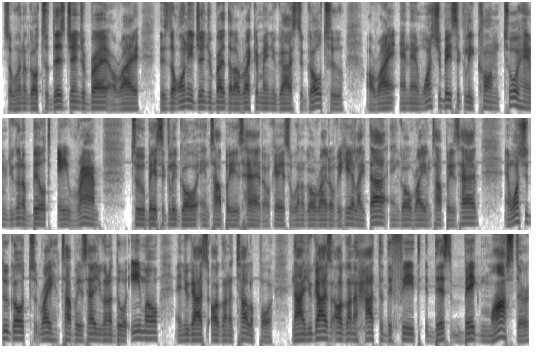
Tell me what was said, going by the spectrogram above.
So we're gonna go to this gingerbread all right? This is the only gingerbread that i recommend you guys to go to all right? And then once you basically come to him you're gonna build a ramp to basically go in top of his head okay? So we're gonna go right over here like that and go right in top of his head. And once you do go to right in top of his head you're gonna do an emo and you guys are gonna teleport. Now you guys are gonna have to defeat this big monster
